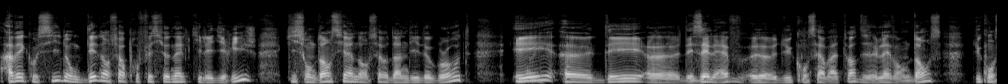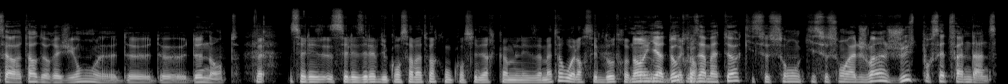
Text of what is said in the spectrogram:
avec aussi donc des danseurs professionnels qui les dirigent, qui sont d'anciens danseurs d'Andy de Groot, et euh, des, euh, des élèves euh, du conservatoire, des élèves en danse du conservatoire de région de, de- de Nantes. C'est les, élèves du conservatoire qu'on considère comme les amateurs ou alors c'est d'autres Non, il y a d'autres amateurs qui se, sont, qui se sont adjoints juste pour cette fan dance.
